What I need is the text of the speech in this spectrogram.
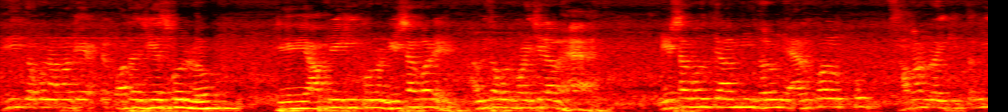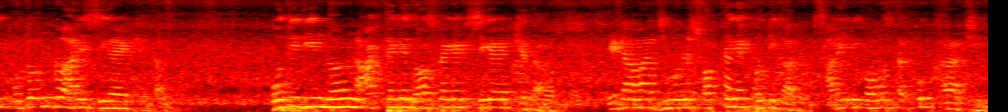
দিদি তখন আমাকে একটা কথা জিজ্ঞেস করল যে আপনি কি কোনো নেশা করেন? আমি তখন বলেছিলাম হ্যাঁ। নেশা বলতে আমি ধরুন অ্যালকোহল খুব সামান্যই কিন্তু আমি প্রচণ্ড হারে সিগারেট খেতাম। প্রতিদিন ধরুন আট থেকে দশ প্যাকেট সিগারেট খেতাম। এটা আমার জীবনের সব থেকে ক্ষতিকারক। শারীরিক অবস্থা খুব খারাপ ছিল।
